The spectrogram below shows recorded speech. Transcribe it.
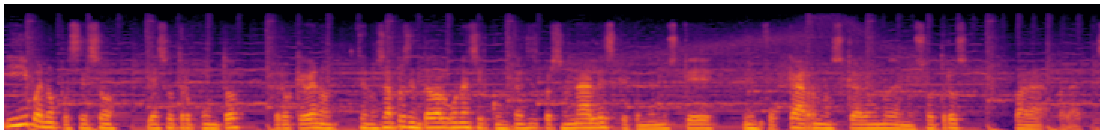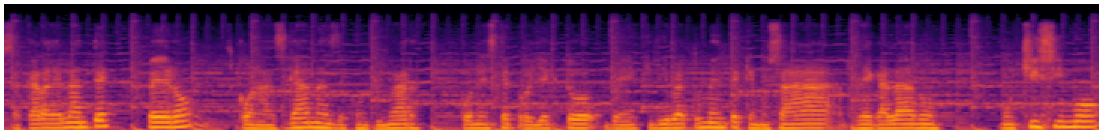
Y bueno, pues eso ya es otro punto, pero que bueno, se nos han presentado algunas circunstancias personales que tenemos que enfocarnos cada uno de nosotros para, sacar adelante, pero con las ganas de continuar con este proyecto de Equilibra tu mente que nos ha regalado muchísimo,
